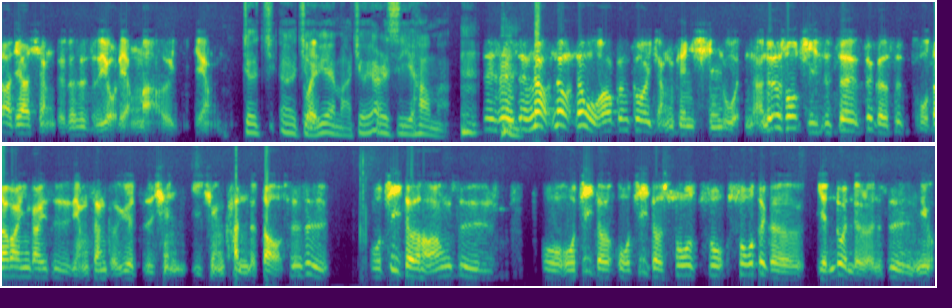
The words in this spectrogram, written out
大家想的都是只有两码而已，这样就呃九月嘛，九月二十一号嘛。对对对，那那那我要跟各位讲一篇新闻啊，就是说其实这这个是我大概应该是两三个月之前以前看得到，就是我记得好像是我我记得我记得说说说这个言论的人是纽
